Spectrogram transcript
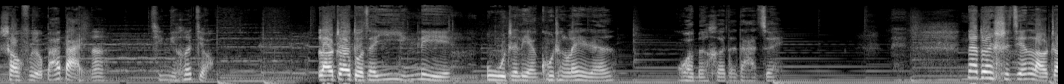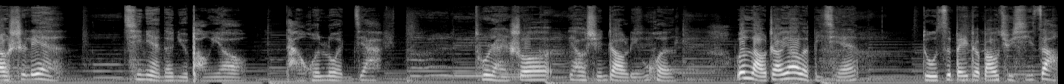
少妇有八百呢，请你喝酒。”老赵躲在阴影里，捂着脸哭成泪人。我们喝得大醉。那段时间，老赵失恋，七年的女朋友谈婚论嫁，突然说要寻找灵魂，问老赵要了笔钱，独自背着包去西藏。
